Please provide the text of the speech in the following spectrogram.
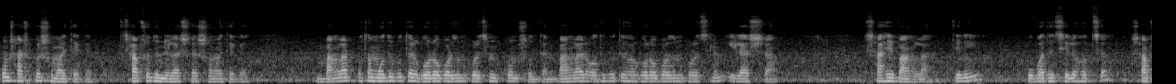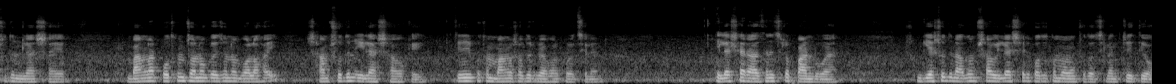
কোন শাসকের সময় থেকে? শামসুদ্দিন নীলার শাহের সময় থেকে। বাংলার প্রথম অধিপতির গৌরব অর্জন করেছিলেন কোন সুলতান? বাংলার অধিপতি হওয়ার গৌরব অর্জন করেছিলেন ইলিয়াস শাহ। শাহী বাংলা। তিনি উপাধি ছিল হচ্ছে শামসুদ্দিন ইলাস শাহের। বাংলার প্রথম জনক এই জন্য বলা হয় শামসুদ্দিন ইলিয়াস শাহকে। তিনি প্রথম বাংলা শব্দের ব্যবহার করেছিলেন। ইলিয়াস শাহের রাজধানী ছিল পান্ডুয়া। গিয়াসুদ্দিন আদম শাহ ইলিয়াস শাহের কততম বংশধর ছিলেন, তৃতীয়।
